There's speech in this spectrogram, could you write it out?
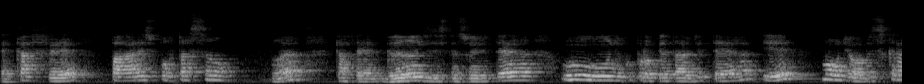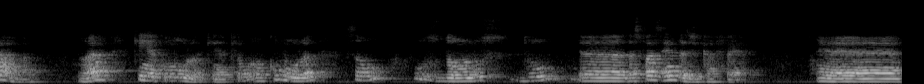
é café para exportação, não é? Café, grandes extensões de terra, um único proprietário de terra e mão de obra escrava. Não é? Quem acumula? Quem acumula são os donos do, é, das fazendas de café. É,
